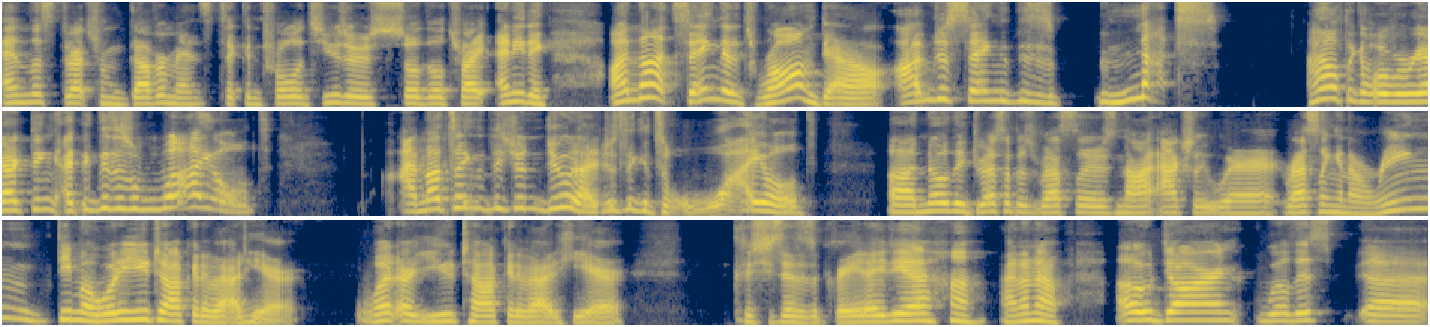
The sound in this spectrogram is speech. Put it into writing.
endless threats from governments to control its users, so they'll try anything. I'm not saying that it's wrong, Daryl. I'm just saying that this is nuts. I don't think I'm overreacting. I think this is wild. I'm not saying that they shouldn't do it. I just think it's wild. Uh, no, they dress up as wrestlers, not actually wearing wrestling in a ring. Demo, what are you talking about here? What are you talking about here? Because she said it's a great idea. Huh. I don't know. Oh, darn. Will this uh,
